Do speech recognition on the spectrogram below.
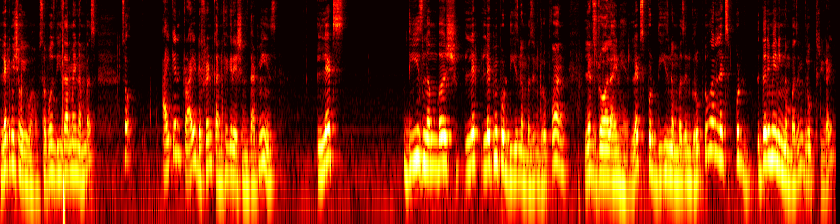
Let me show you how. Suppose these are my numbers. So I can try different configurations. That means let's these numbers, let, let me put these numbers in group 1 let's draw a line here. Let's put these numbers in group 2 and let's put the remaining numbers in group 3 right?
